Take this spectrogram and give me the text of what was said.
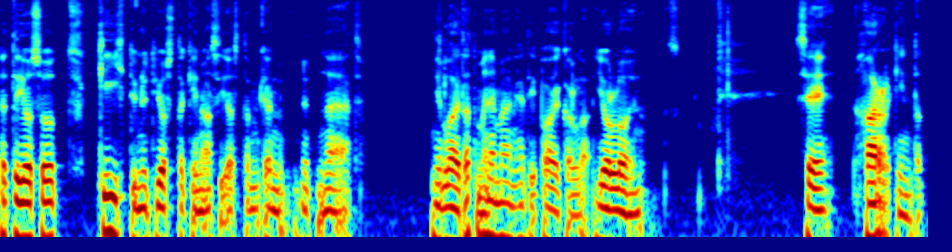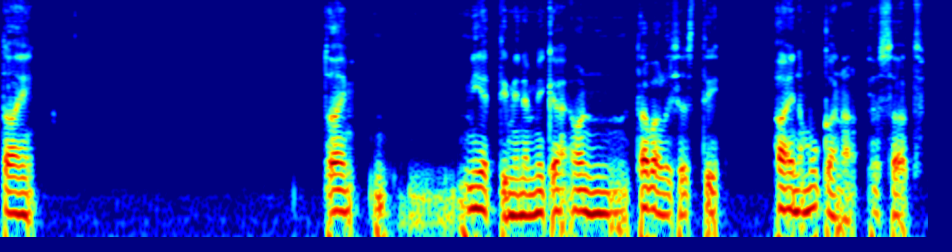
että jos olet kiihtynyt jostakin asiasta, mikä nyt näet, niin laitat menemään heti paikalla, jolloin se harkinta tai, tai miettiminen, mikä on tavallisesti aina mukana, jos sä oot,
